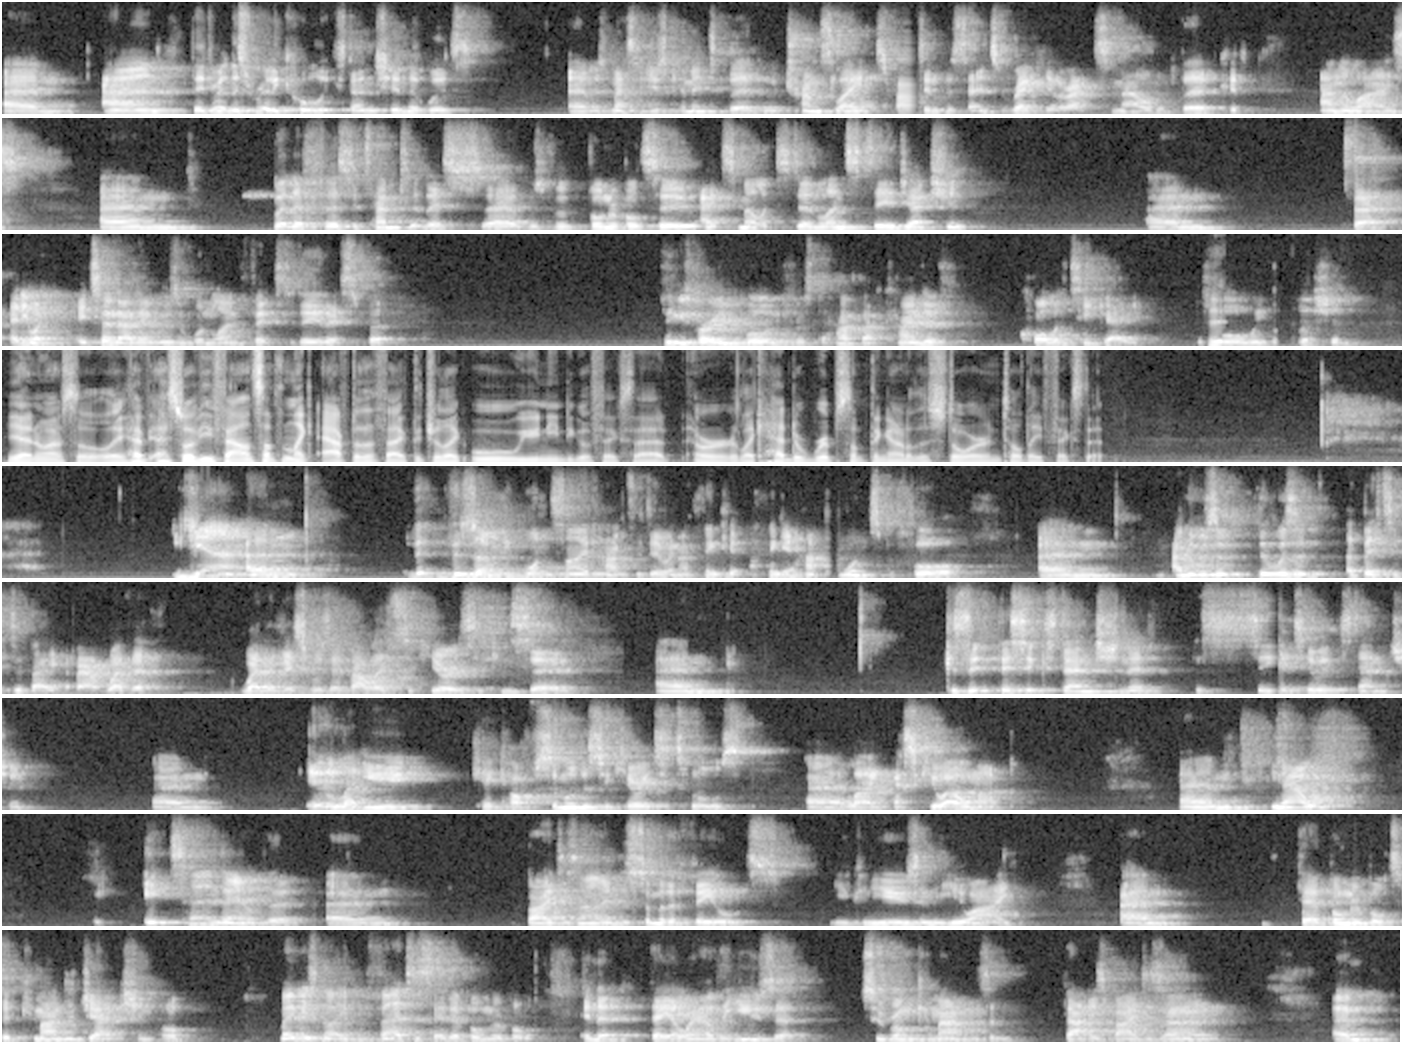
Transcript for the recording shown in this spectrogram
Um, and they'd written this really cool extension that would, um, as messages come into Burp, it would translate as fast into regular XML that Burp could analyze. Um, but their first attempt at this uh, was vulnerable to XML external entity injection. Um, so anyway, it turned out it was a one-line fix to do this, but I think it's very important for us to have that kind of quality gate before it, we publish them. Yeah, no, absolutely. Have so have you found something like after the fact that you're like, ooh, you need to go fix that, or like had to rip something out of the store until they fixed it? Yeah, um, th- there's only once I've had to do it. I think it, I think it happened once before, um, and there was a there was a, a, bit of debate about whether whether this was a valid security concern, because um, this extension, the CO2 extension, um, it'll let you kick off some other security tools uh, like SQL map. Um, now, it turned out that um, by design, there's some of the fields you can use in the UI. Um, they're vulnerable to command injection, or maybe it's not even fair to say they're vulnerable in that they allow the user to run commands, and that is by design. Um,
